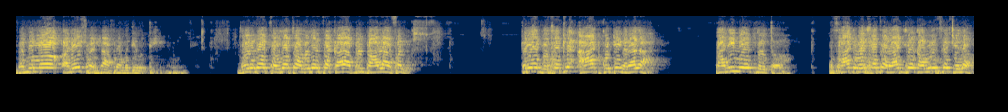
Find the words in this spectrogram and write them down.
म्हणून अनेक प्रश्न आपल्यामध्ये होते. दोन हजार चौदाच्या अगोदरचा काळ आपण पाहिला असेल तर या देशातल्या आठ कोटी घराला पाणी मिळत नव्हतं. साठ वर्षाचं राज्य काँग्रेसनं केलं.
